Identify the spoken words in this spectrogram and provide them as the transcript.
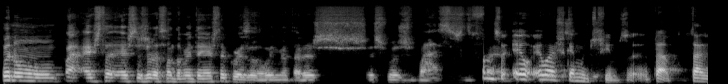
para não. Pá, esta, esta geração também tem esta coisa de alimentar as, as suas bases de fãs. Eu, eu acho que é muito simples. Tá, tá,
